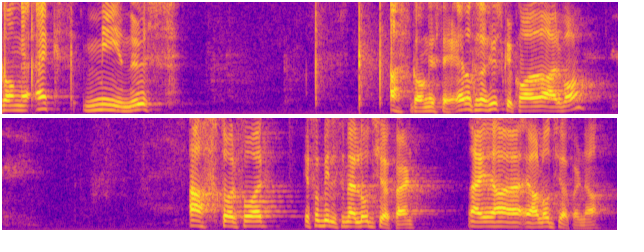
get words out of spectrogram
ganger x minus s ganger c. Er det noen som husker hva det der var? F står for i forbindelse med loddkjøperen. Nei, ja, loddkjøperen, ja.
